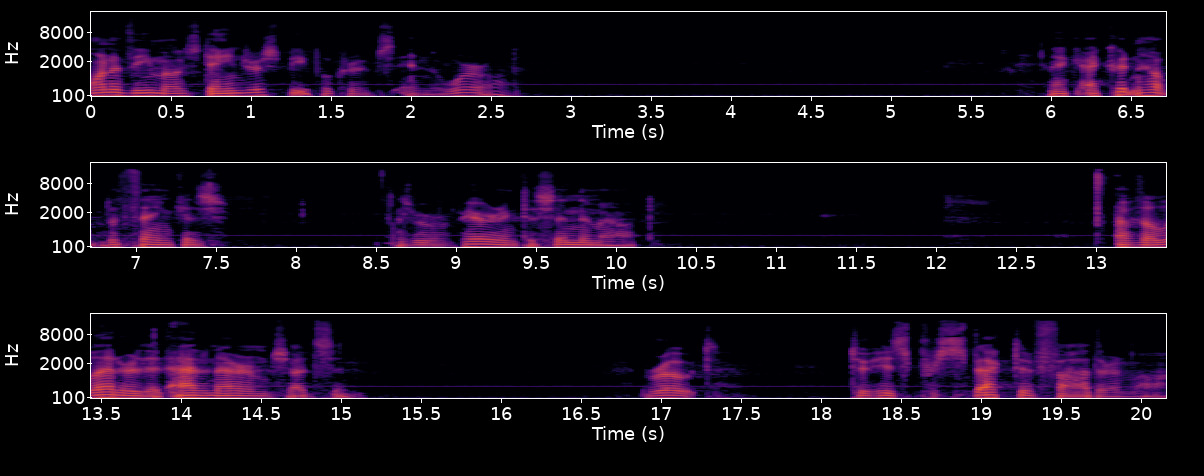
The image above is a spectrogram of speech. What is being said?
One of the most dangerous people groups in the world. And I, I couldn't help but think as, as we were preparing to send them out of the letter that Adoniram Judson wrote to his prospective father in law.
